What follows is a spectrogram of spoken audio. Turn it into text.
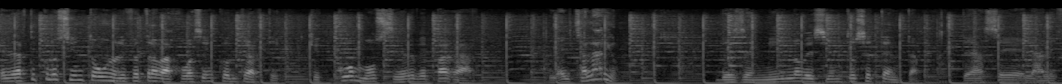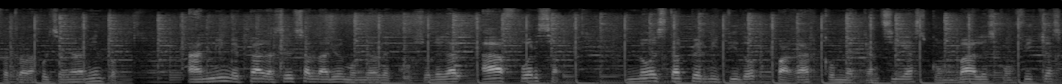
En el artículo 101 de la ley de trabajo vas a encontrarte que cómo se debe pagar el salario. Desde 1970 te hace la ley de trabajo el señalamiento. A mí me pagas el salario en moneda de curso legal a fuerza. No está permitido pagar con mercancías, con vales, con fichas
